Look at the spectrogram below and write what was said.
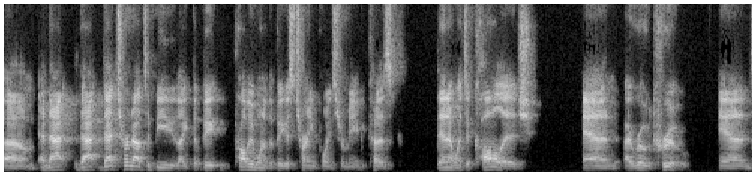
um and that that that turned out to be like the big probably one of the biggest turning points for me because then I went to college and I rowed crew. And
